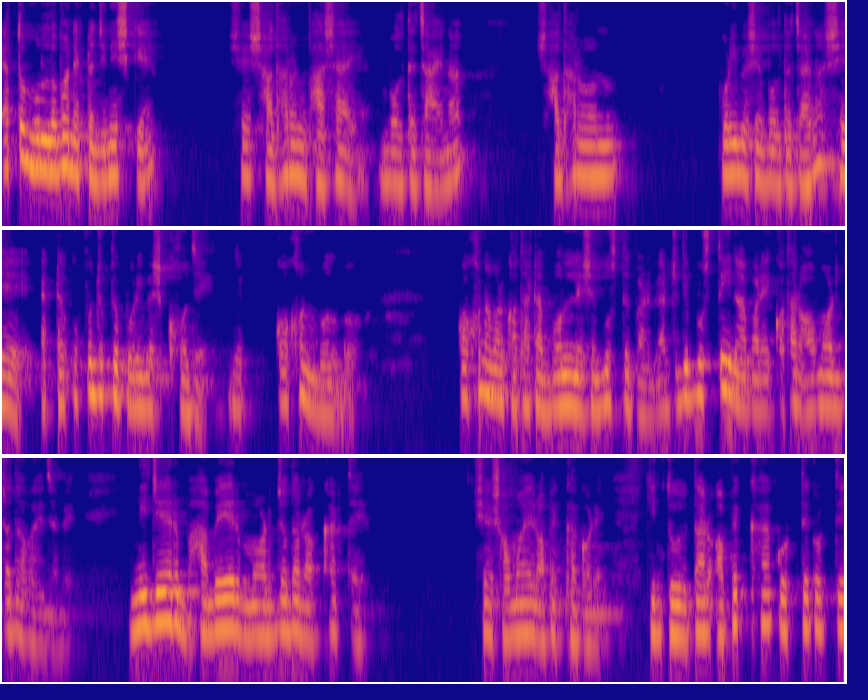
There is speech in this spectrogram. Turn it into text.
এত মূল্যবান একটা জিনিসকে সে সাধারণ ভাষায় বলতে চায় না, সাধারণ পরিবেশে বলতে চায় না, সে একটা উপযুক্ত পরিবেশ খোঁজে যে কখন বলব, কখন আমার কথাটা বললে সে বুঝতে পারবে। আর যদি বুঝতেই না পারে, কথার অমর্যাদা হয়ে যাবে। নিজের ভাবের মর্যাদা রক্ষার্থে সে সময়ের অপেক্ষা করে। কিন্তু তার অপেক্ষা করতে করতে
